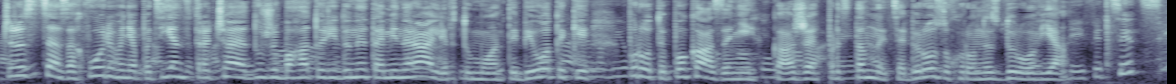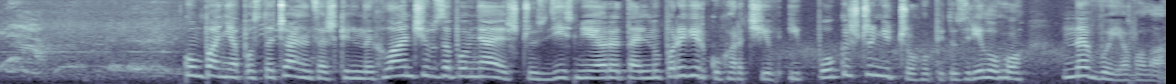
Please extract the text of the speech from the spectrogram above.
Через це захворювання пацієнт втрачає дуже багато рідини та мінералів, тому антибіотики протипоказані, каже представниця бюро з охорони здоров'я. Компанія-постачальниця шкільних ланчів запевняє, що здійснює ретельну перевірку харчів і поки що нічого підозрілого не виявила.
